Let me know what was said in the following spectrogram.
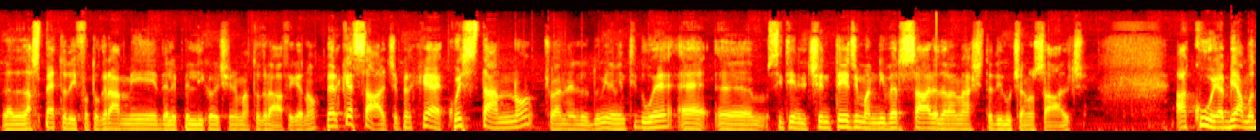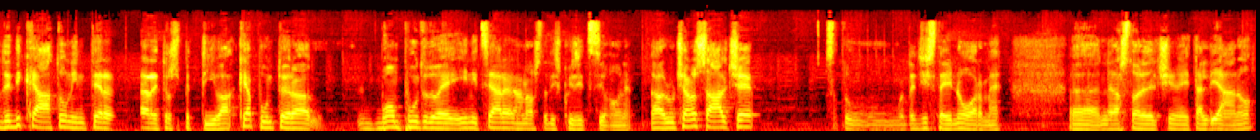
l'aspetto dei fotogrammi delle pellicole cinematografiche. No? Perché Salce? Perché quest'anno, cioè nel 2022, è, eh, si tiene il centesimo anniversario della nascita di Luciano Salce, a cui abbiamo dedicato un'intera retrospettiva che appunto era il buon punto dove iniziare la nostra disquisizione. Allora, Luciano Salce è stato un regista enorme eh, nella storia del cinema italiano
